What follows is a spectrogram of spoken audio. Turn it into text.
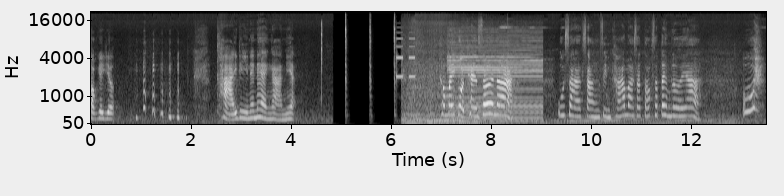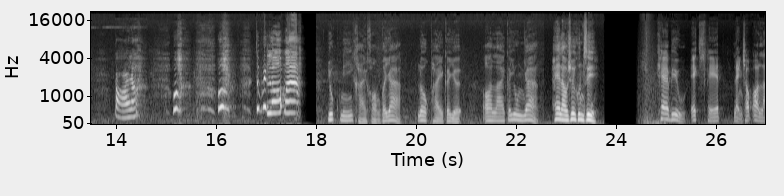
ต็อกเยอะๆ ขายดีแน่ๆงานเนี่ยทำไมกดแคนเซิลน่ะ อุตส่าห์สั่งสินค้ามาสต็อกซะเต็มเลยอะ โอ้ยตายแล้วโอ๊ยโอ๊ยจะเป็นลมอะ ยุคนี้ขายของก็ยาก โรคภัยก็เยอะ ออนไลน์ก็ยุ่งยาก ให้เราช่วยคุณสิ แค่บิลเอ็กซ์เพสแหล่งช็อปออนไล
